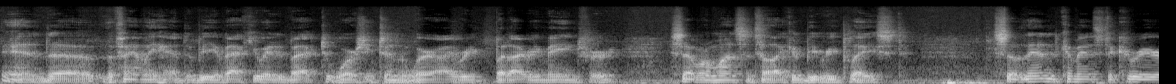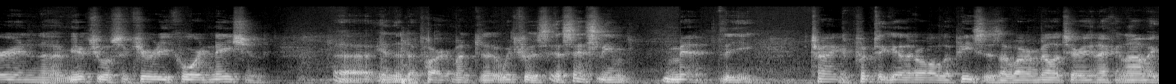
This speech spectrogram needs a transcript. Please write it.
and uh, the family had to be evacuated back to Washington, where I, re- but I remained for several months until I could be replaced. So then commenced a career in uh, mutual security coordination uh, in the department, uh, which was essentially meant the trying to put together all the pieces of our military and economic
